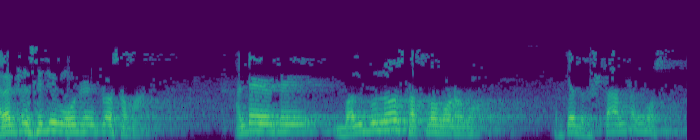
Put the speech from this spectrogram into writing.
ఎలక్ట్రిసిటీ మూడింట్లో సమానం. అంటే ఏమిటి? బల్బులో సత్వగుణము. అంటే దృష్టాంతం కోసం.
